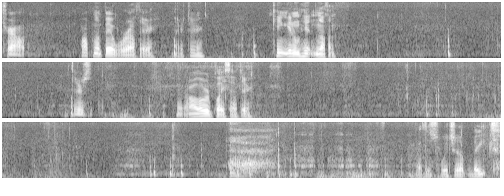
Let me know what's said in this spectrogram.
Trout popping up everywhere out there. Right there. Can't get them hitting nothing. There's they're all over the place out there. About to switch up bait.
